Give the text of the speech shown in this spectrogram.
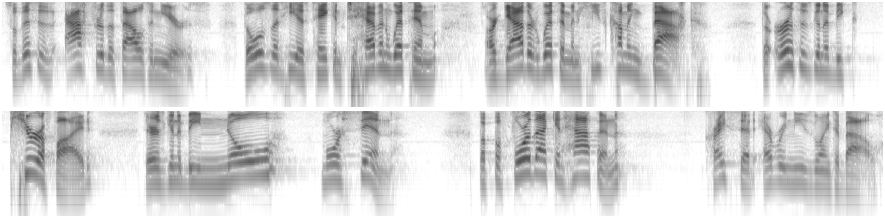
So this is after the thousand years. Those that he has taken to heaven with him are gathered with him, and he's coming back. The earth is going to be purified. There is going to be no more sin. But before that can happen, Christ said every knee is going to bow.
